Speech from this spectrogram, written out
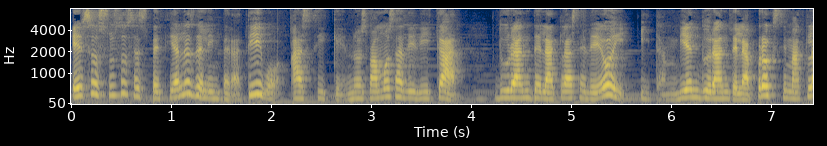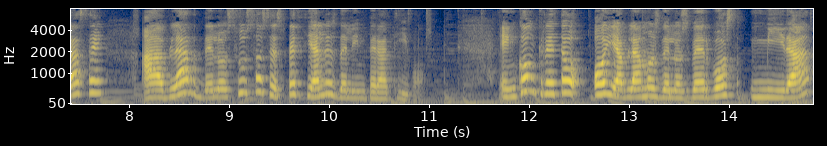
esos usos especiales del imperativo, así que nos vamos a dedicar durante la clase de hoy y también durante la próxima clase a hablar de los usos especiales del imperativo. En concreto, hoy hablamos de los verbos mirar,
